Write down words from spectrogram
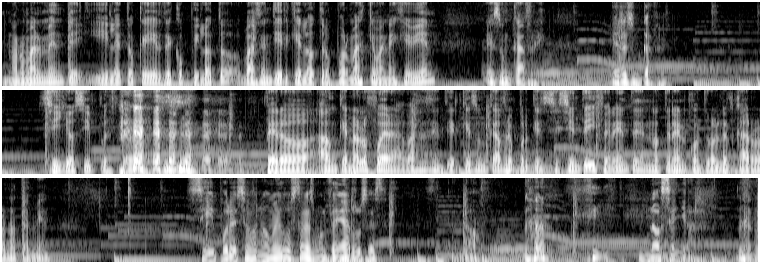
normalmente y le toque ir de copiloto, va a sentir que el otro, por más que maneje bien, es un cafre. Eres un café. Sí, yo sí, pues, pero... pero aunque no lo fuera, vas a sentir que es un cafre porque se siente diferente no tener el control del carro, ¿no? También. Sí, por eso no me gustan las montañas rusas. No. no, señor. Bueno,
